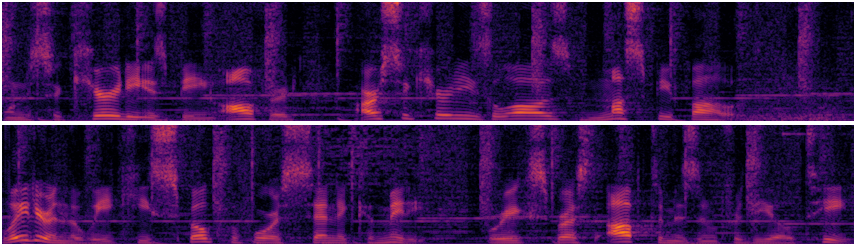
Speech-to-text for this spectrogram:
when a security is being offered, our securities laws must be followed. Later in the week, he spoke before a Senate committee where he expressed optimism for DLT,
